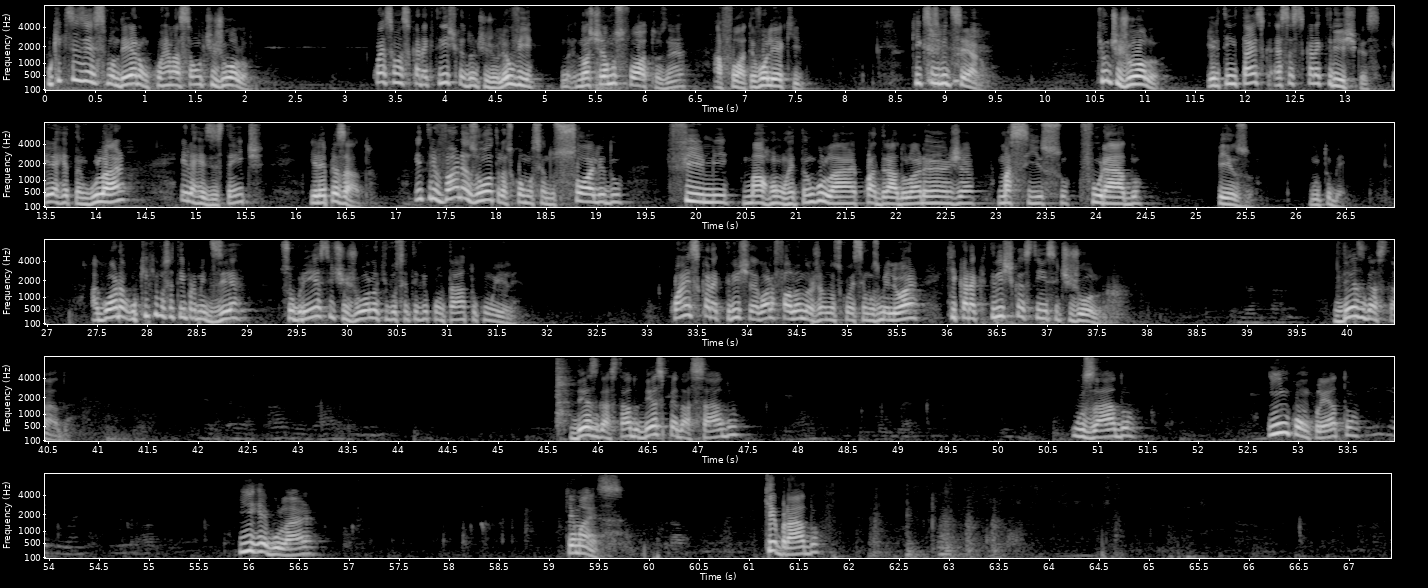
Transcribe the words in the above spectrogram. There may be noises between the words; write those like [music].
O que, vocês responderam com relação ao tijolo? Quais são as características de um tijolo? Eu vi. Nós tiramos fotos, né? A foto, eu vou ler aqui. O que vocês me disseram? Que um tijolo, ele tem tais, essas características. Ele é retangular, ele é resistente, ele é pesado. Entre várias outras, como sendo sólido, firme, marrom retangular, quadrado laranja, maciço, furado, peso. Muito bem. Agora, o que, que você tem para me dizer sobre esse tijolo que você teve contato com ele? Quais características, agora falando, já nos conhecemos melhor, que características tem esse tijolo? Desgastado. Desgastado, despedaçado, usado, incompleto, irregular, que mais? Quebrado.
